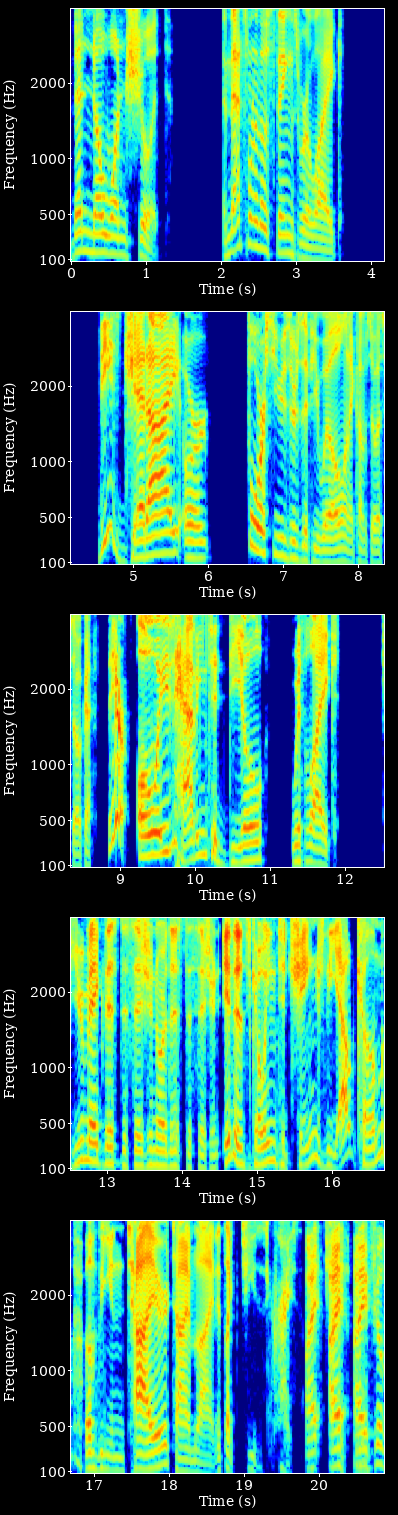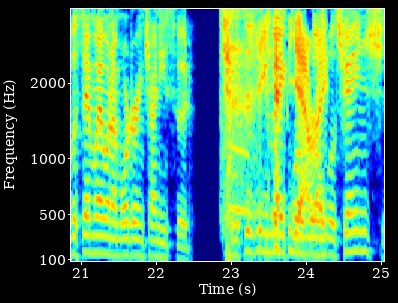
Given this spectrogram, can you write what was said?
then no one should. And that's one of those things where, like, these Jedi or Force users, if you will, when it comes to Ahsoka, they are always having to deal with, like, if you make this decision or this decision, it is going to change the outcome of the entire timeline. It's like Jesus Christ. I Shit, I, I feel the same way when I'm ordering Chinese food. The decision you make will, yeah, right? will, will change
